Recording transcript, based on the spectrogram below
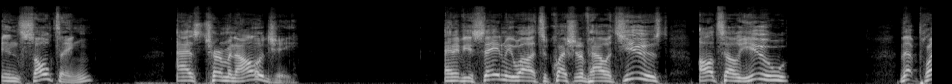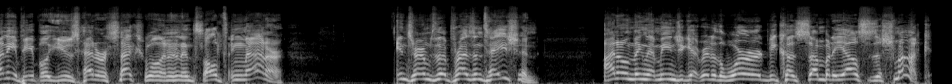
insulting as terminology. And if you say to me, well, it's a question of how it's used, I'll tell you that plenty of people use heterosexual in an insulting manner in terms of the presentation. I don't think that means you get rid of the word because somebody else is a schmuck.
